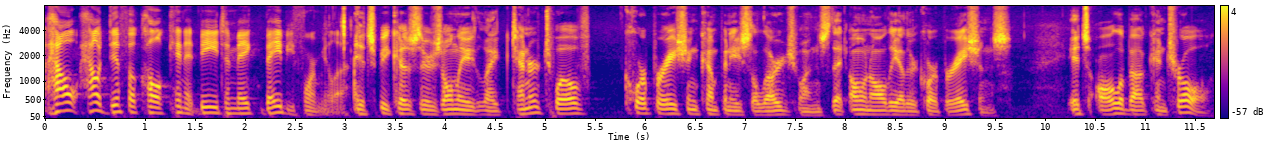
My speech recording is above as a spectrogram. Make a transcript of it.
How how difficult can it be to make baby formula? It's because there's only like 10 or 12 corporation companies, the large ones, that own all the other corporations. It's all about control.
